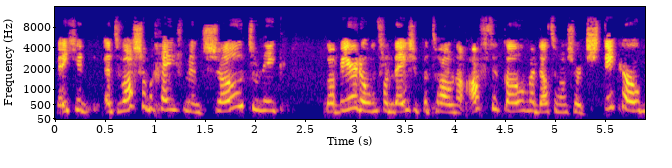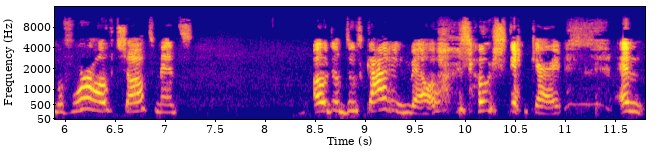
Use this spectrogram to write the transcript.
weet je, het was op een gegeven moment zo toen ik probeerde om van deze patronen af te komen. Dat er een soort sticker op mijn voorhoofd zat met... Oh, dat doet Karin wel. Zo'n sticker. En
